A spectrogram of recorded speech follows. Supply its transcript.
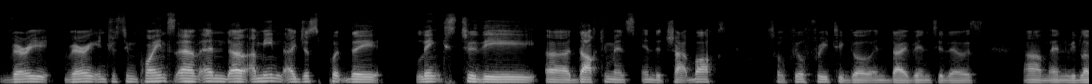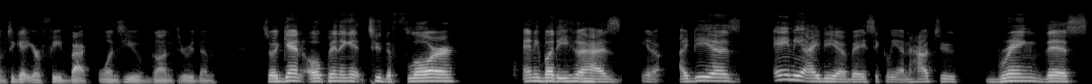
Very, very interesting points. Um, and uh, I mean, I just put the links to the uh, documents in the chat box. So feel free to go and dive into those. Um, and we'd love to get your feedback once you've gone through them. So again, opening it to the floor. Anybody who has, you know, ideas, any idea basically on how to bring this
